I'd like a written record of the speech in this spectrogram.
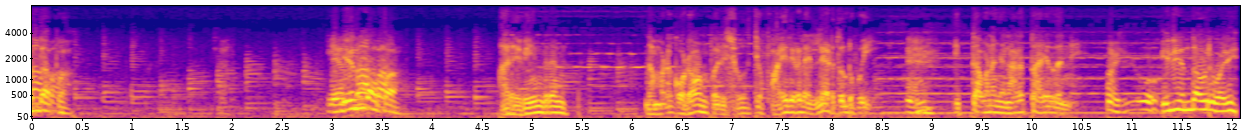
എന്താപ്പാ? എന്താപ്പാ? ആ രവീന്ദ്രൻ നമ്മുടെ ഗൊഡൌൺ പരിശോധിച്ച ഫയലുകൾ എല്ലാം എടുത്തോണ്ട് പോയി. ഇത്തവണ ഞാൻ അകത്തായത് തന്നെ. അയ്യോ ഇനി എന്താ ഒരു വഴി?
